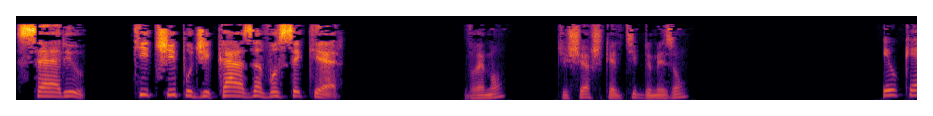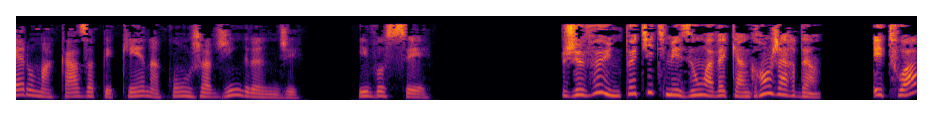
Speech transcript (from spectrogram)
Sério? Que tipo de casa você quer? Vraiment? Tu cherches quel type de maison? Eu quero uma casa pequena com um jardim grande. E você? Je veux une petite maison avec un grand jardin. Et toi?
